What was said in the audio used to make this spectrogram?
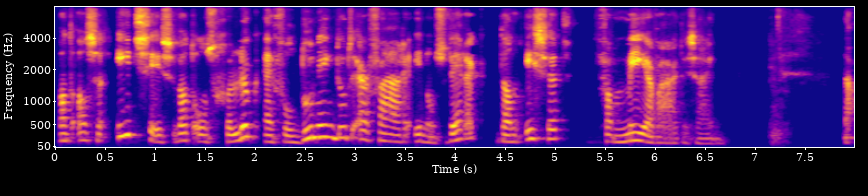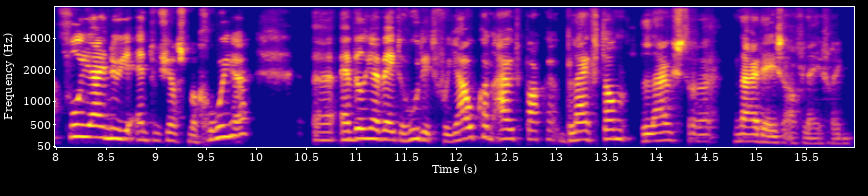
Want als er iets is wat ons geluk en voldoening doet ervaren in ons werk, dan is het van meerwaarde zijn. Nou, voel jij nu je enthousiasme groeien? Uh, en wil jij weten hoe dit voor jou kan uitpakken? Blijf dan luisteren naar deze aflevering.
